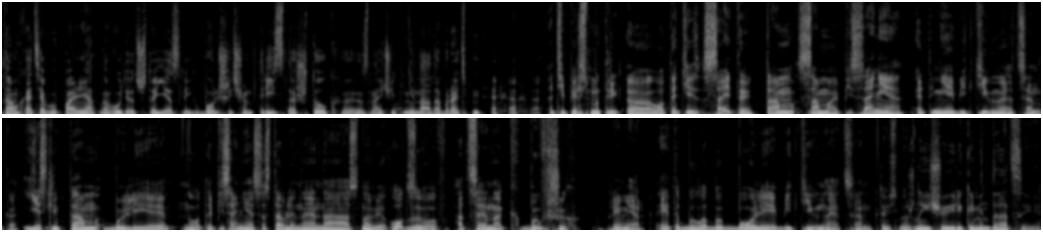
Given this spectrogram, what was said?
Там хотя бы понятно будет, что если их больше, чем 300 штук, э, значит, не надо брать. А теперь смотри, э, вот эти сайты, там самоописание — это не объективная оценка. Если бы там были ну, вот описания, составленные на основе отзывов, оценок бывших, например, это было бы более объективная оценка. То есть нужны еще и рекомендации.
